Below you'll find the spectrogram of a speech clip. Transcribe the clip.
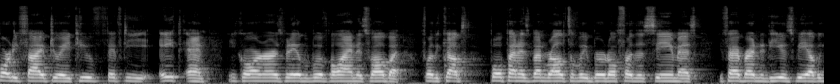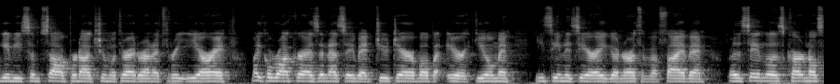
245 to a 258, and Nico Hoerner has been able to move the line as well. But for the Cubs, bullpen has been relatively brutal for this team as you've had Brandon Hughes be able to give you some solid production with right around a 3 ERA. Michael Rucker hasn't necessarily been too terrible, but Erich Uelmen, he's seen his ERA go north of a 5. And for the St. Louis Cardinals,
